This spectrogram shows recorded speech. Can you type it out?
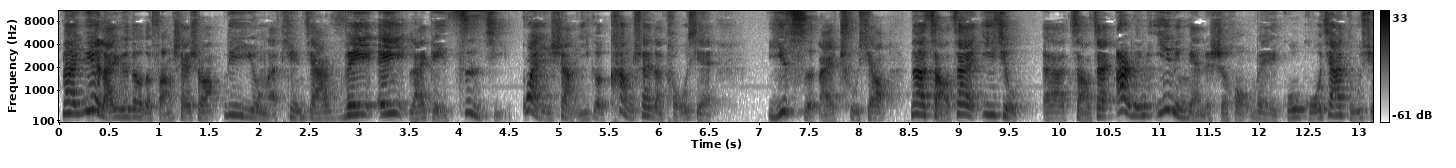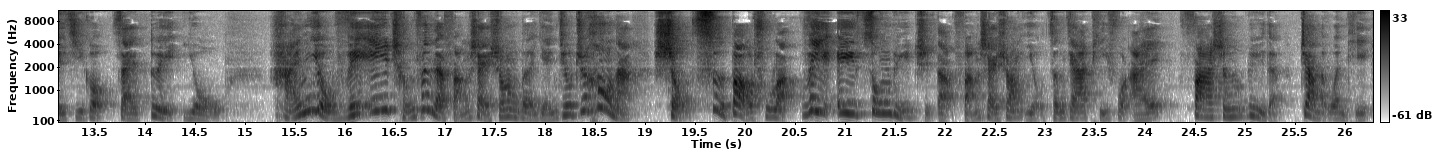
那越来越多的防晒霜利用了添加 VA 来给自己冠上一个抗衰的头衔。以此来促销。那早在一九呃，早在二零一零年的时候，美国国家毒学机构在对有含有 VA 成分的防晒霜的研究之后呢，首次爆出了 VA 棕榈酯的防晒霜有增加皮肤癌发生率的这样的问题，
